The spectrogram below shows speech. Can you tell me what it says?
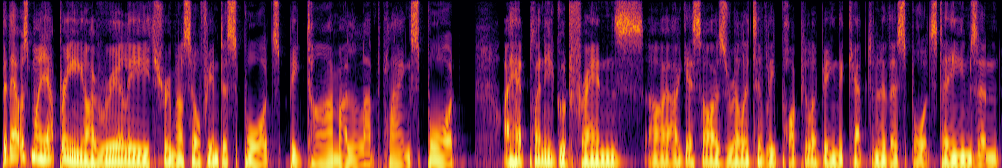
But that was my upbringing. I really threw myself into sports big time. I loved playing sport. I had plenty of good friends. I, I guess I was relatively popular being the captain of the sports teams and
